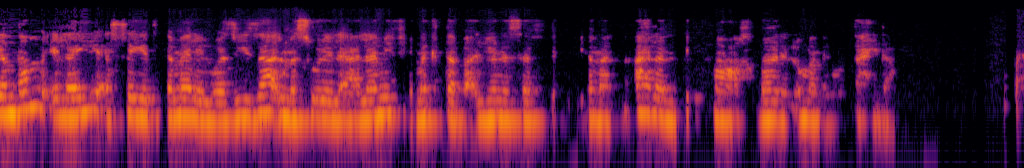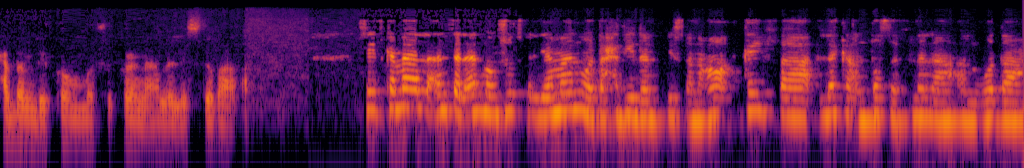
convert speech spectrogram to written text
ينضم إلي السيد كمال الوزيزة المسؤول الإعلامي في مكتب اليونيسف في اليمن. أهلا بك مع أخبار الأمم المتحدة. مرحبا بكم وشكرا على الاستضافة. سيد كمال أنت الآن موجود في اليمن وتحديدا في صنعاء. كيف لك أن تصف لنا الوضع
